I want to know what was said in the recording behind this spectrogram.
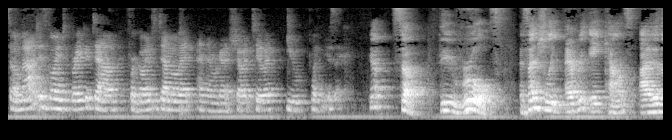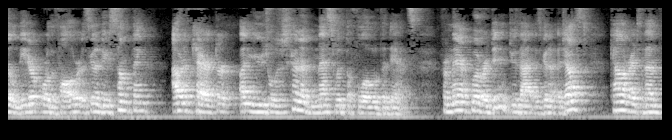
So Matt is going to break it down, we're going to demo it, and then we're going to show it to you with music. Yep, so the rules. Essentially, every eight counts, either the leader or the follower is going to do something out of character, unusual, just kind of mess with the flow of the dance. From there, whoever didn't do that is going to adjust, calibrate to them,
